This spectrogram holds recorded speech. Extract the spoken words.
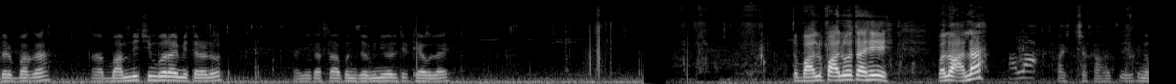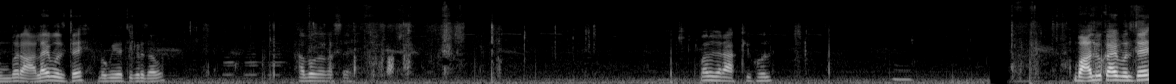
तर बघा. हा बामणी चिंबोर आहे मित्रांनो. आणि कसा आपण जमिनीवरती ठेवलाय. तर बालू पालवत आहे. बालू आला? आला. अच्छा खावाचा एक नंबर आलाय बोलतोय. बघूया तिकडे जाऊ. हा बघा कसं आहे. बघ जरा अख्खी खोल. बालू काय बोलतोय?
